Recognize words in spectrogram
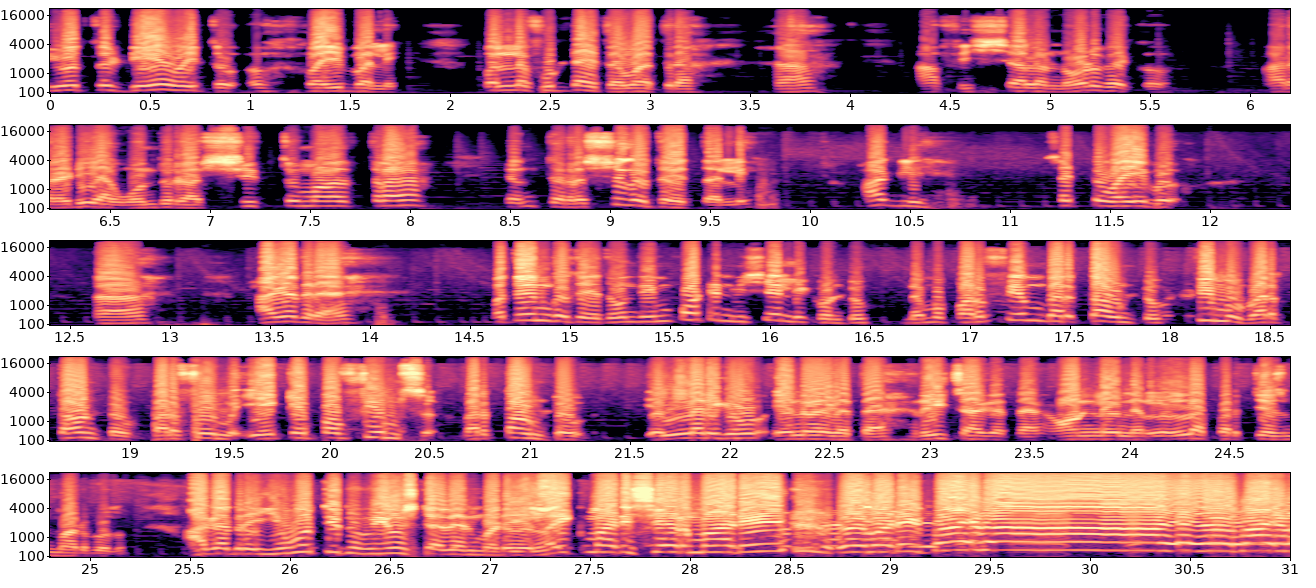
ಇವತ್ತು ಡೇ ಹೋಯ್ತು ವೈಬ್ ಅಲ್ಲಿ. ಒಳ್ಳೆ ಫುಡ್ ಆಯ್ತು ಮಾತ್ರ? ಆ, ಫಿಶ್ ಎಲ್ಲ ನೋಡ್ಬೇಕು. ಆ ರೆಡಿ ಒಂದು ರಶ್ ಇತ್ತು ಮಾತ್ರ. ಎಂತ ರಶ್ ಗೊತ್ತಾಯ್ತು ಅಲ್ಲಿ? ಆಗ್ಲಿ ಸೆಟ್ ವೈಬ್ ಹಾಗಾದ್ರೆ, ಮತ್ತೇನ್ ಗೊತ್ತಾಯ್ತು? ಒಂದು ಇಂಪಾರ್ಟೆಂಟ್ ವಿಷಯ ಇಲ್ಲಿ ಉಂಟು ನಮ್ಮ ಪರ್ಫ್ಯೂಮ್ ಬರ್ತಾ ಉಂಟು. ಪರ್ಫ್ಯೂಮ್ ಬರ್ತಾ ಉಂಟು. ಪರ್ಫ್ಯೂಮ್ ಎ ಕೆ ಪರ್ಫ್ಯೂಮ್ಸ್ ಬರ್ತಾ ಉಂಟು. ಎಲ್ಲರಿಗೂ ಏನಾಗತ್ತೆ ರೀಚ್ ಆಗತ್ತೆ. ಆನ್ಲೈನ್ ಅಲ್ಲೆಲ್ಲ ಪರ್ಚೇಸ್ ಮಾಡ್ಬೋದು. ಹಾಗಾದ್ರೆ ಇವತ್ತಿದು ವ್ಯೂಸ್ ಅದೇನ್ ಮಾಡಿ? ಲೈಕ್ ಮಾಡಿ ಶೇರ್ ಮಾಡಿ. ಮಾಡಿ ಬಾಯ್ ಬಾಯ್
